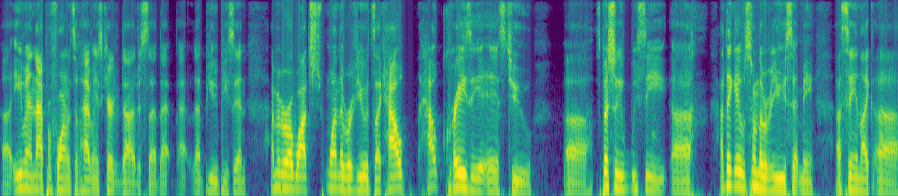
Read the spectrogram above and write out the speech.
uh, even in that performance of having his character die just that that, that beauty piece in I remember I watched one of the review it's like how how crazy it is to uh especially we see uh I think it was from the review you sent me uh seeing like uh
